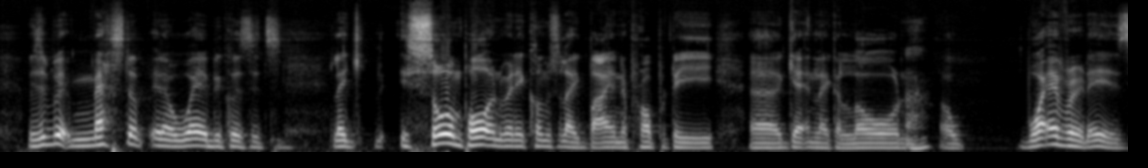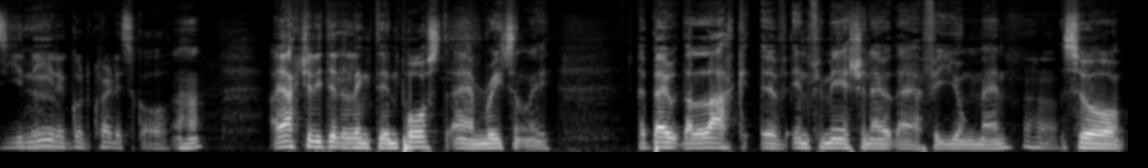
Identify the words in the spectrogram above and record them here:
is a bit messed up in a way because it's, like it's so important when it comes to like buying a property, uh, getting like a loan Uh-huh. or whatever it is. You need a good credit score. Uh-huh. I actually did a LinkedIn post um, recently about the lack of information out there for young men. Uh-huh. So,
